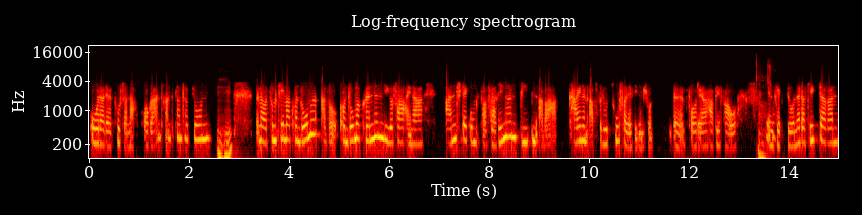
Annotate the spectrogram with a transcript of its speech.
oder der Zustand nach Organtransplantation. Mhm. Genau, zum Thema Kondome. Also Kondome können die Gefahr einer Ansteckung zwar verringern, bieten aber keinen absolut zuverlässigen Schutz äh, vor der HPV-Infektion. So. Das liegt daran,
